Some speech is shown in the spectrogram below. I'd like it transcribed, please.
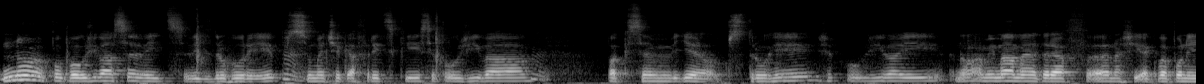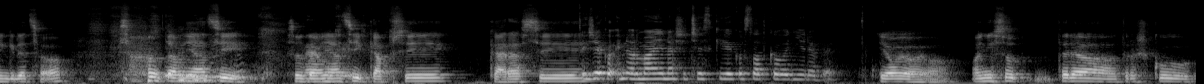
No, po- používá se víc, víc druhů ryb, Hmm. sumeček africký se používá, Hm. Pak jsem viděl pstruhy, že používají, no a my máme teda v eh, naší akvaponii kde co, jsou tam nějací, jsou tam nějací kapři, karasy, Takže jako i normálně naše české jako sladkovodní ryby. jo, jo, jo. Oni jsou teda trošku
